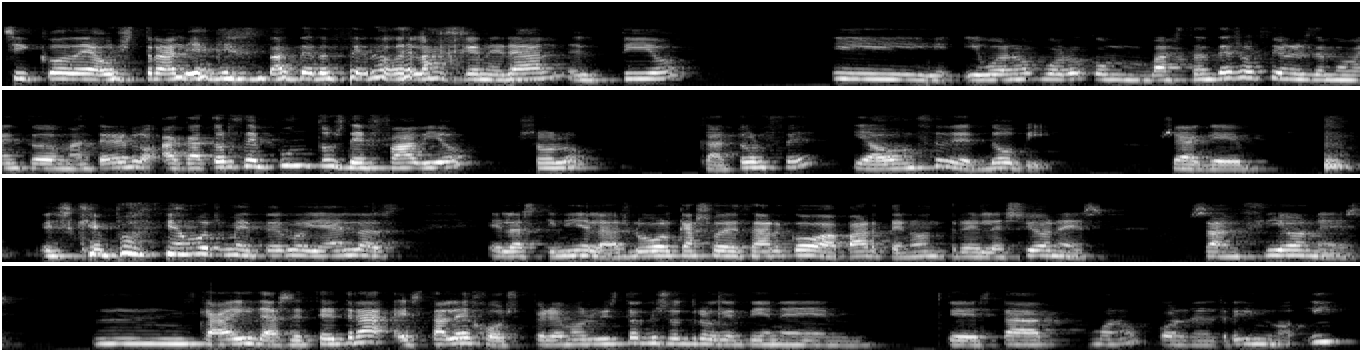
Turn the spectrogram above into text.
chico de Australia que está tercero de la general, el tío. Y, bueno, bueno, con bastantes opciones de momento de mantenerlo. A 14 puntos de Fabio solo, 14, y a 11 de Dobby. O sea que es que podríamos meterlo ya en las en las quinielas. Luego el caso de Zarco, aparte, ¿no? Entre lesiones, sanciones, mm, caídas, etcétera, está lejos, pero hemos visto que es otro que tiene, que está, bueno, con el ritmo. Y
